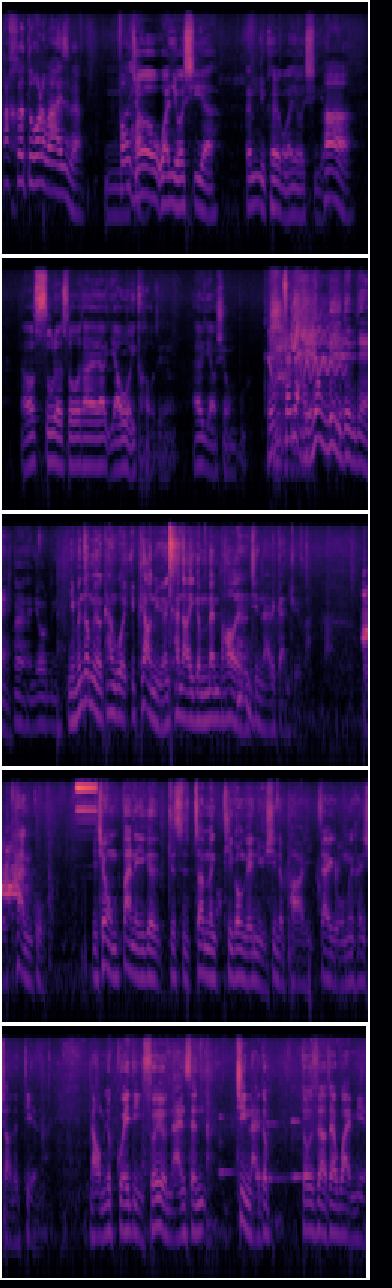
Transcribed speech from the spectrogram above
他喝多了吗？还是怎么样？疯狂。就玩游戏啊，跟女客人玩游戏、啊，嗯，然后输了说他要咬我一口这样，他要咬胸部，真的很用力，对不对？嗯，很用力。你们都没有看过一票女人看到一个 man power 的人进来的感觉吧？我看过。以前我们办了一个就是专门提供给女性的 party，在一个我们很小的店，然后我们就规定所有男生进来都都是要在外面，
